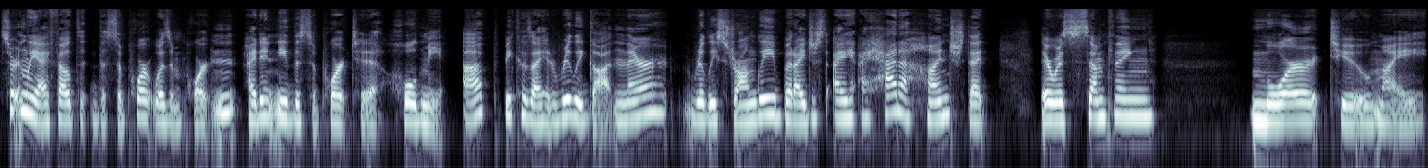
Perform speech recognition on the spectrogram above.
certainly I felt the support was important. I didn't need the support to hold me up because I had really gotten there really strongly, but I just I I had a hunch that there was something more to my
